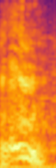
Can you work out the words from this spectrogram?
Hmm.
